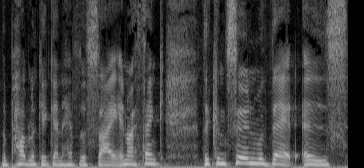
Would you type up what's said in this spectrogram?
The public are going to have the say. And I think the concern with that is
